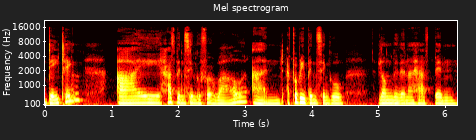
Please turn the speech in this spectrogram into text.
dating. I have been single for a while and I've probably been single longer than I have been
